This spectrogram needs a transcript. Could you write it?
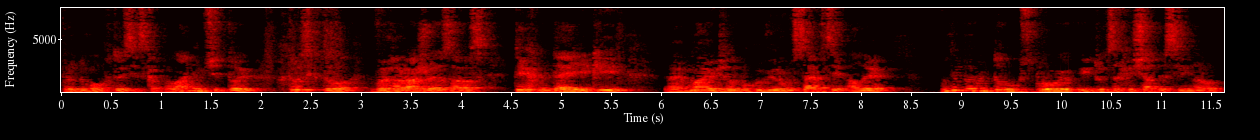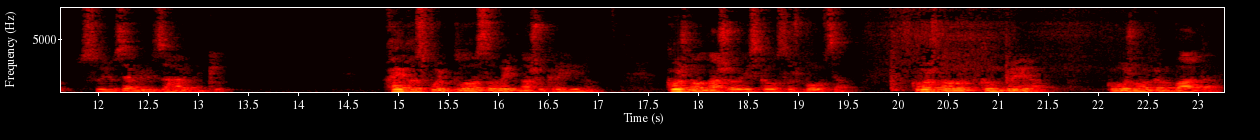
придумав хтось із капеланів, чи той хтось, хто вигаражує зараз тих людей, які е, мають глибоку віру в серці, але вони беруть до рук зброю і йдуть захищати свій народ, свою землю від загарбників. Хай Господь благословить нашу країну, кожного нашого військовослужбовця, кожного комбрига, кожного комбата,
